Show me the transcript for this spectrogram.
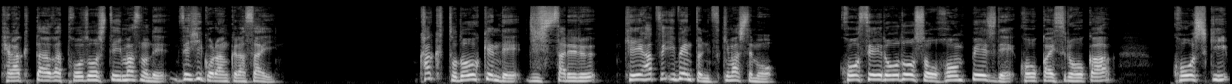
キャラクターが登場していますので、ぜひご覧ください。各都道府県で実施される啓発イベントにつきましても、厚生労働省ホームページで公開するほか、公式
